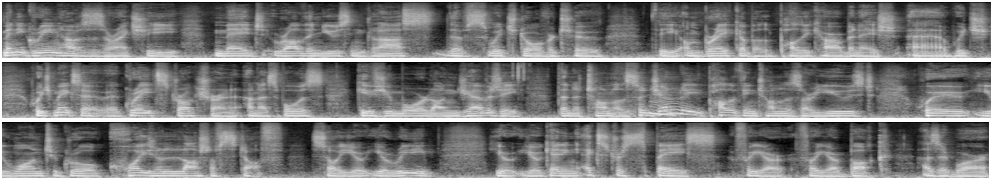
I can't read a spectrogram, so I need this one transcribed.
many greenhouses are actually made rather than using glass, they've switched over to the unbreakable polycarbonate, uh, which which makes a, a great structure and, and, I suppose gives you more longevity than a tunnel. So hmm. generally, mm. polythene tunnels are used where you want to grow quite a lot of stuff. So you're you're really you're you're getting extra space for your for your buck, as it were,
